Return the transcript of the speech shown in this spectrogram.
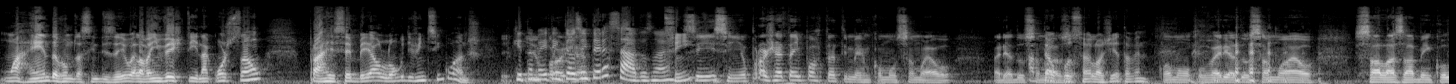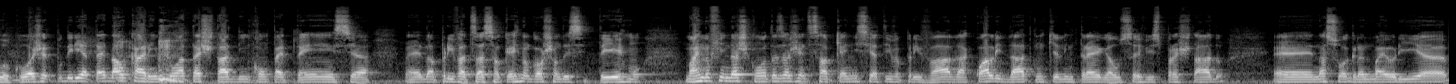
uma renda, vamos assim dizer, ela vai investir na construção para receber ao longo de 25 anos. Porque E também tem que ter os interessados, né? Sim, Sim, sim. O projeto é importante mesmo, como o Samuel, o vereador até a Samuel, oposição elogia, tá vendo? como o vereador Samuel Salazar bem colocou, a gente poderia até dar o carimbo de um atestado de incompetência, né, da privatização, que eles não gostam desse termo, mas no fim das contas a gente sabe que a iniciativa privada, a qualidade com que ele entrega o serviço prestado, eh, na sua grande maioria,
